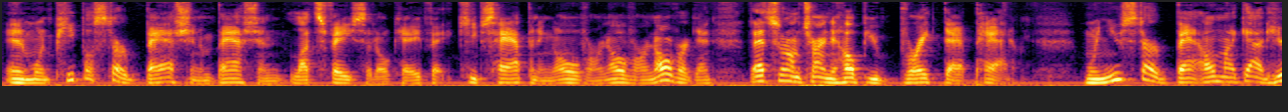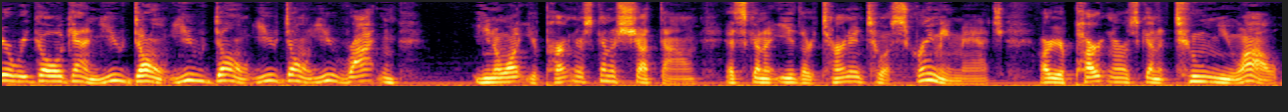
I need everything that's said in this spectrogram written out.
And when people start bashing and bashing, let's face it, okay? If it keeps happening over and over and over again, that's what I'm trying to help you break that pattern. When you start, oh my God, here we go again. You don't, you don't, you don't, you rotten. You know what? Your partner's going to shut down. It's going to either turn into a screaming match or your partner is going to tune you out,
